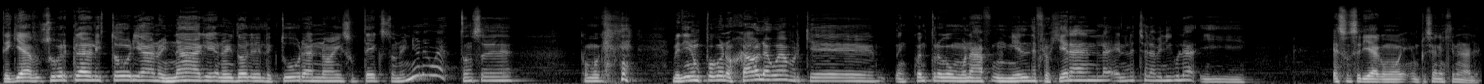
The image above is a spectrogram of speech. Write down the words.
te queda súper clara la historia, no hay nada que, no hay dobles lecturas, no hay subtexto, no hay ni una weá, entonces, como que... me tiene un poco enojado la weá porque encuentro como una, un nivel de flojera en, la, en, el hecho de la película y eso sería como impresiones generales.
